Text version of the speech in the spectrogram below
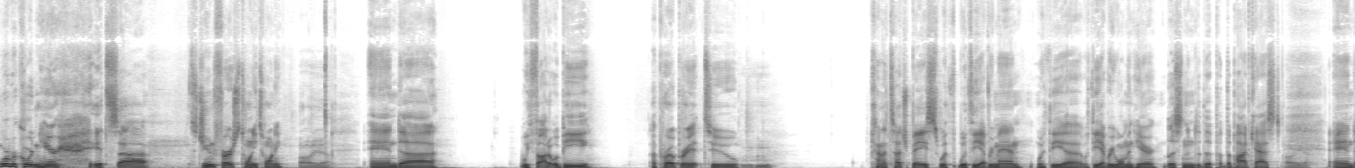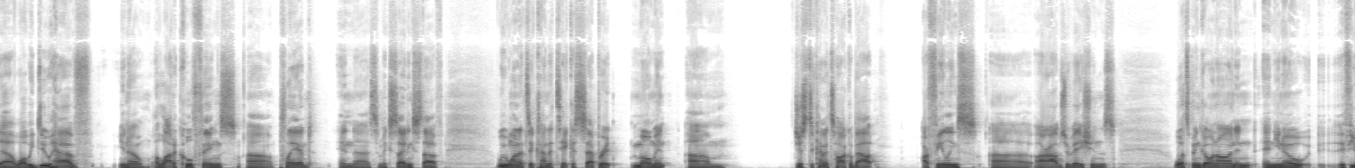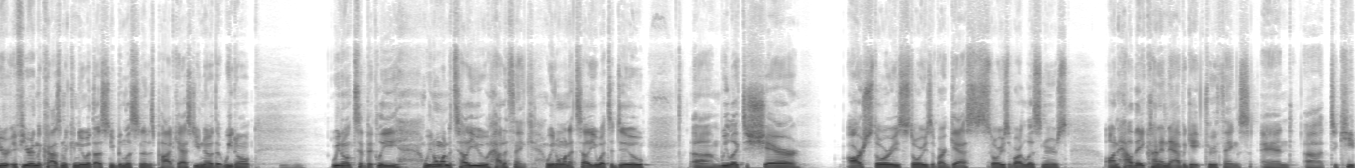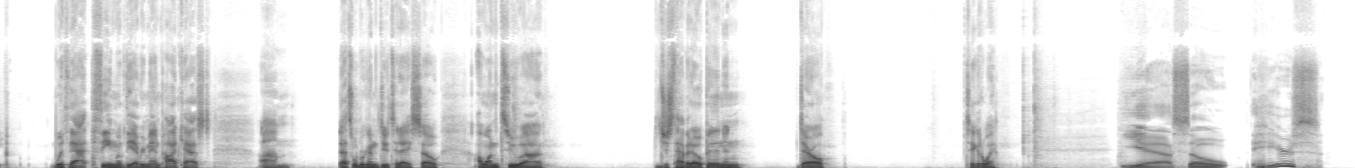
We're recording here. It's uh it's June 1st, 2020, Oh yeah. and uh we thought it would be appropriate to kind of touch base with with the everyman, with the uh with the every woman here listening to the the podcast. Oh yeah. And uh, while we do have, you know, a lot of cool things uh, planned and uh, some exciting stuff, we wanted to kind of take a separate moment um, just to kind of talk about our feelings, uh, our observations, what's been going on, and and you know, if you're if you're in the cosmic canoe with us and you've been listening to this podcast, you know that we don't. We don't typically, we don't want to tell you how to think. We don't want to tell you what to do. Um, we like to share our stories, stories of our guests, stories of our listeners on how they kind of navigate through things. And uh, to keep with that theme of the Everyman podcast, um, that's what we're going to do today. So I wanted to uh, just have it open and Daryl, take it away. Yeah. So here's,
